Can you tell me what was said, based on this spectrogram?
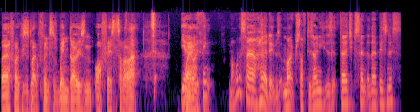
Their focus is like, for instance, Windows and Office and stuff like that. Yeah, I think I want to say I heard it was Microsoft is only is it thirty percent of their business?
